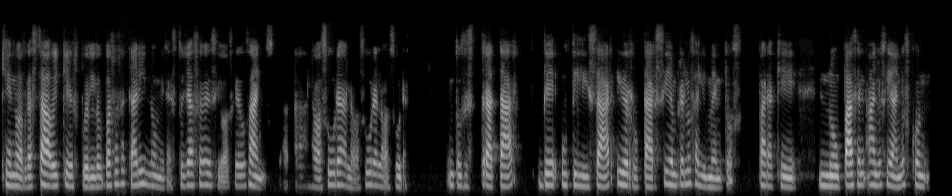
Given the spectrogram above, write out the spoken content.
que no has gastado y que después los vas a sacar y no, mira, esto ya se venció hace dos años, a, la basura, a la basura, a la basura. Entonces, tratar de utilizar y derrotar siempre los alimentos para que no pasen años y años con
